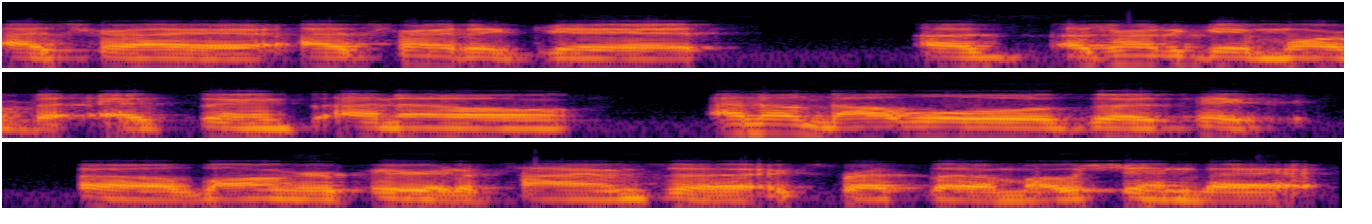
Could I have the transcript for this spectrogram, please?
I try I try to get I, I try to get more of the essence. I know I know novels uh, take a longer period of time to express the emotion that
